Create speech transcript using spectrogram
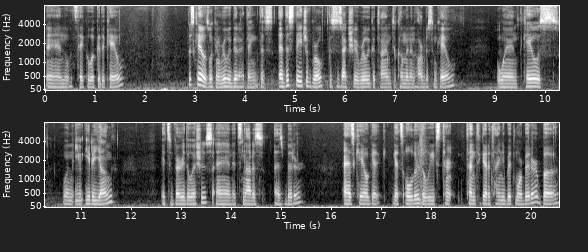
And let's take a look at the kale. This kale is looking really good, I think. This, at this stage of growth, this is actually a really good time to come in and harvest some kale when kale is when you eat it young it's very delicious and it's not as as bitter. As kale get, gets older the leaves turn, tend to get a tiny bit more bitter but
